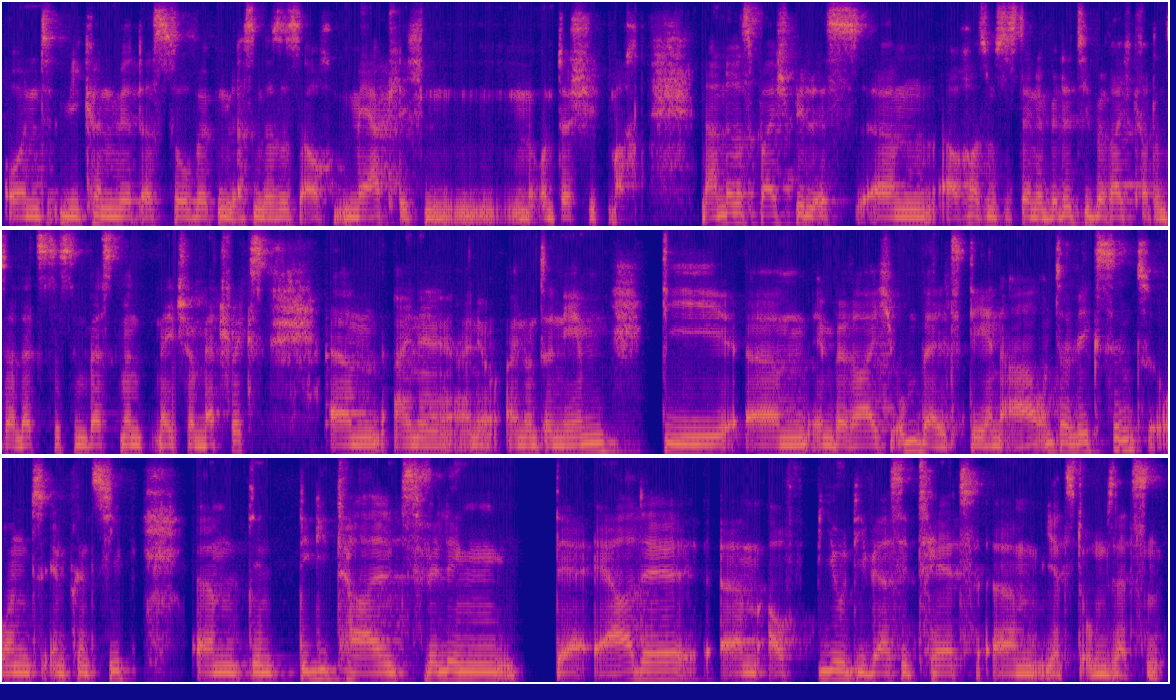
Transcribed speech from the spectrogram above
Und wie können wir das so wirken lassen, dass es auch merklich einen, einen Unterschied macht. Ein anderes Beispiel ist ähm, auch aus dem Sustainability-Bereich, gerade unser letztes Investment, Nature Metrics, ähm, eine, eine, ein Unternehmen, die ähm, im Bereich Umwelt-DNA unterwegs sind und im Prinzip ähm, den digitalen Zwilling der Erde ähm, auf Biodiversität ähm, jetzt umsetzen.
